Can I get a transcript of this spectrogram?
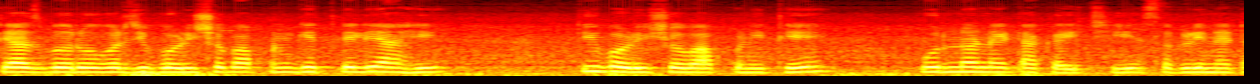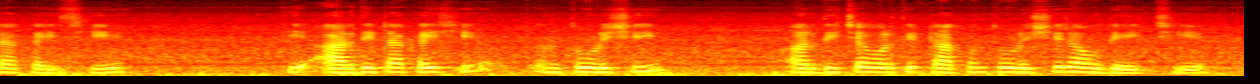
त्याचबरोबर जी बडीशोप आपण घेतलेली आहे ती बडीशोप आपण इथे पूर्ण नाही टाकायची आहे सगळी नाही टाकायची आहे. ती अर्धी टाकायची आणि थोडीशी अर्धीच्या वरती टाकून थोडीशी राहू द्यायची आहे.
